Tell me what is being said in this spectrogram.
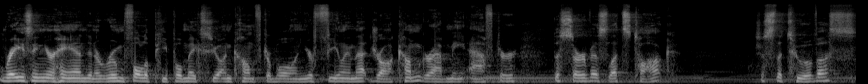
raising your hand in a room full of people makes you uncomfortable and you're feeling that draw, come grab me after the service. Let's talk. Just the two of us.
